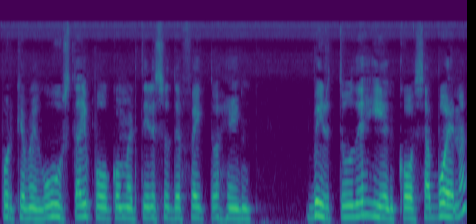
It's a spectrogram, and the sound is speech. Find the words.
porque me gusta y puedo convertir esos defectos en virtudes y en cosas buenas,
